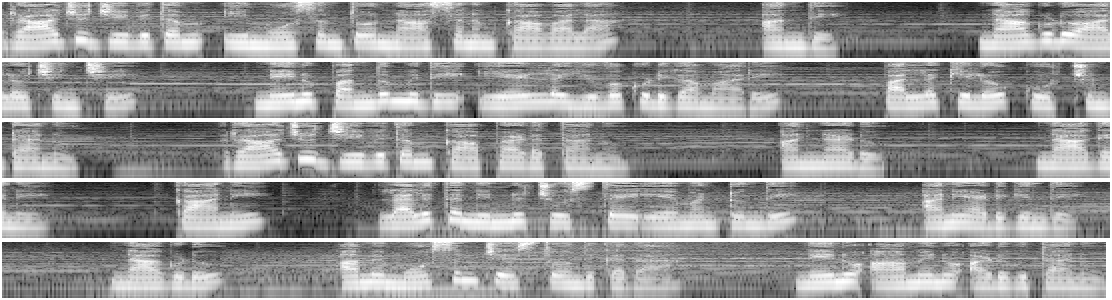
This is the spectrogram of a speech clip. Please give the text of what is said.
రాజు జీవితం ఈ మోసంతో నాశనం కావాలా? అంది. నాగుడు ఆలోచించి నేను పంతొమ్మిది ఏళ్ళ యువకుడిగా మారి పల్లకిలో కూర్చుంటాను. రాజు జీవితం కాపాడతాను. అన్నాడు. నాగని కాని లలిత నిన్ను చూస్తే ఏమంటుంది? అని అడిగింది. నాగుడు ఆమె మోసం చేస్తోంది కదా నేను ఆమెను అడుగుతాను.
